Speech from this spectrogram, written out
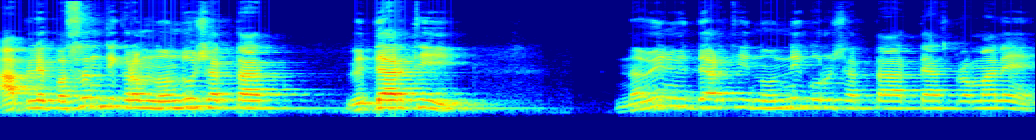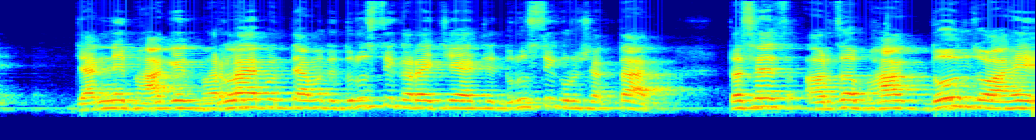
आपले पसंतीक्रम नोंदवू शकतात. विद्यार्थी नवीन विद्यार्थी नोंदणी करू शकतात. त्याचप्रमाणे ज्यांनी भाग एक भरला आहे पण त्यामध्ये दुरुस्ती करायची आहे ते दुरुस्ती करू शकतात. तसेच अर्ज भाग दोन जो आहे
